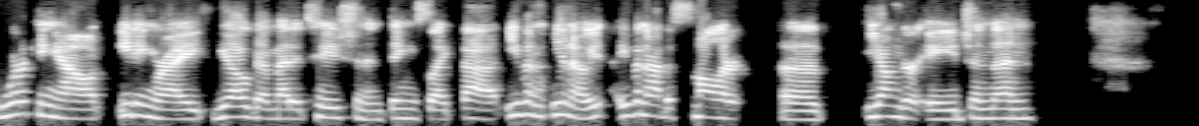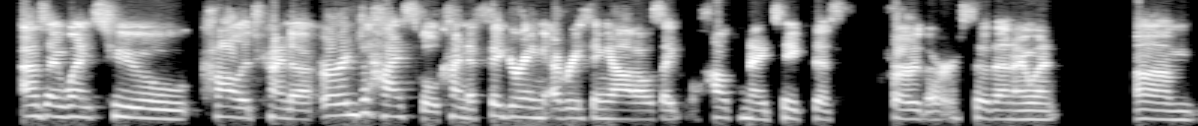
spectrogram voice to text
working out, eating right, yoga, meditation, and things like that. Even you know, even at a smaller, uh, younger age, and then as I went to college, kind of, or into high school, kind of figuring everything out, I was like, well, how can I take this further. So then I went um,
